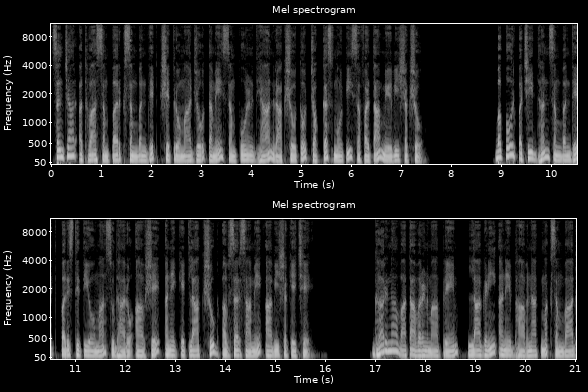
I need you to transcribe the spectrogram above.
સંચાર અથવા સંપર્ક સંબંધિત ક્ષેત્રોમાં જો તમે સંપૂર્ણ ધ્યાન રાખશો તો ચોક્કસ મોટી સફળતા મેળવી શકશો. બપોર પછી ધન સંબંધિત પરિસ્થિતિઓમાં સુધારો આવશે અને કેટલાક શુભ અવસર સામે આવી શકે છે. ઘરના વાતાવરણમાં પ્રેમ, લાગણી અને ભાવનાત્મક સંવાદ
